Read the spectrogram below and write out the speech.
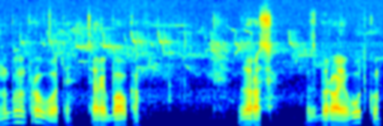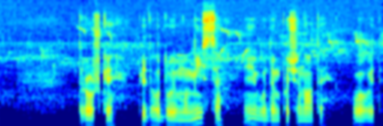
Ну будемо пробувати. Це рибалка. Зараз збираю вудку, трошки підгодуємо місце і будемо починати ловити.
